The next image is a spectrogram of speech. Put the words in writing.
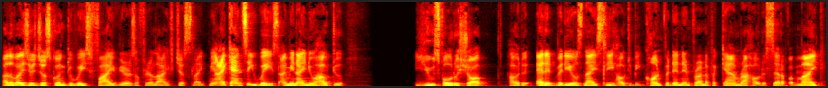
Otherwise, you're just going to waste five years of your life, just like me. I can't say waste. I mean, I knew how to use Photoshop, how to edit videos nicely, how to be confident in front of a camera, how to set up a mic.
